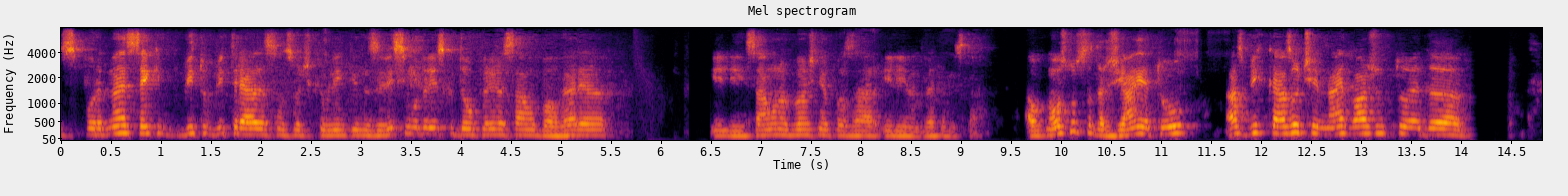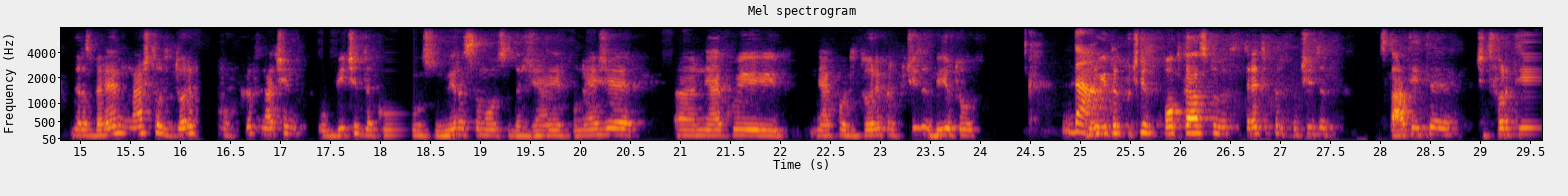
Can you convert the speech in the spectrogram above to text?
Според мен всеки B2B трябва да се насочи към LinkedIn, независимо дали иска да оперира само в България или само на външния пазар или на двете места. А относно съдържанието, аз бих казал, че най-важното е да, да разберем нашата аудитория по какъв начин обича да консумира самото съдържание, понеже а, някои, някои аудитории предпочитат видеото, да. други предпочитат подкастовете, трети предпочитат статиите, четвърти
